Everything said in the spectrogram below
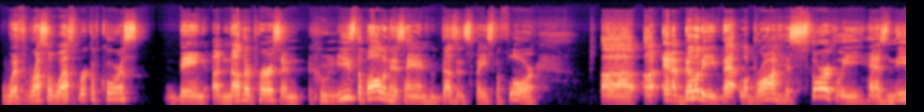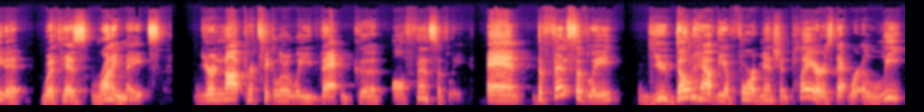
With Russell Westbrook, of course, being another person who needs the ball in his hand, who doesn't space the floor, uh, uh, an ability that LeBron historically has needed with his running mates. You're not particularly that good offensively. And defensively, you don't have the aforementioned players that were elite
